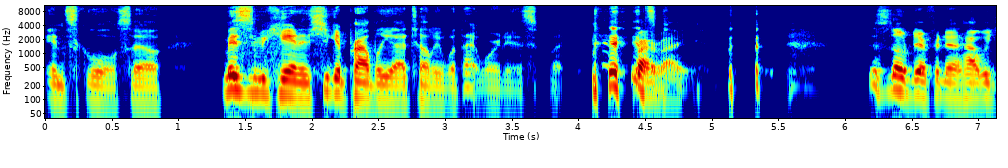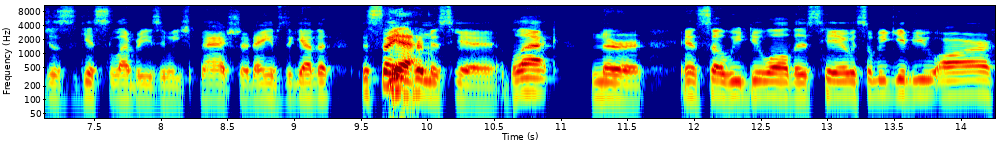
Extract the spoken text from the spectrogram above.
in school, so Mrs. Buchanan, she could probably uh, tell me what that word is. But right, right. This is no different than how we just get celebrities and we smash their names together. The same yeah. premise here black nerd. And so we do all this here. So we give you our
